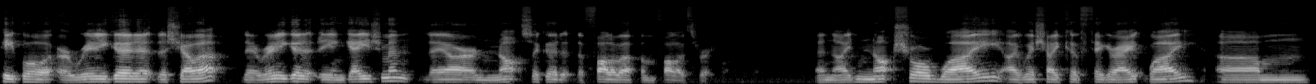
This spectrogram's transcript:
People are really good at the show up, they're really good at the engagement, they are not so good at the follow up and follow through. And I'm not sure why. I wish I could figure out why. Um,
